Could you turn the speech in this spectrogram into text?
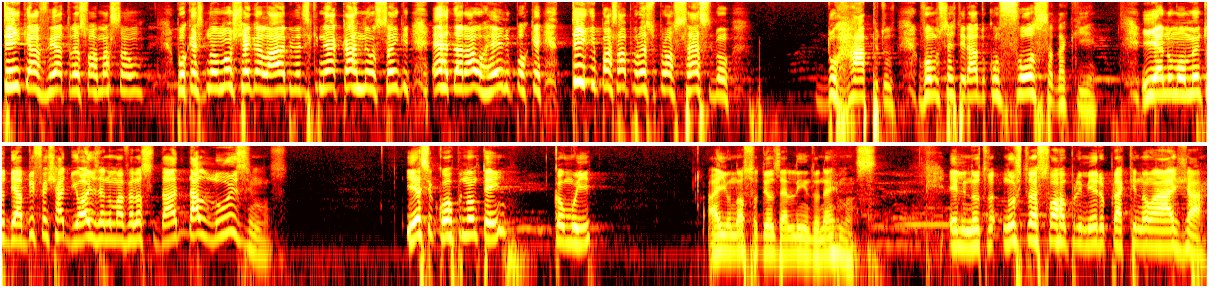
Tem que haver a transformação. Porque senão não chega lá, a Bíblia diz que nem a carne nem o sangue herdará o reino, porque tem que passar por esse processo, irmão, do rápido. Vamos ser tirados com força daqui. E é no momento de abrir e fechar de olhos, é numa velocidade da luz, irmãos. E esse corpo não tem como ir. Aí o nosso Deus é lindo, né, irmãos? Ele nos transforma primeiro para que não haja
